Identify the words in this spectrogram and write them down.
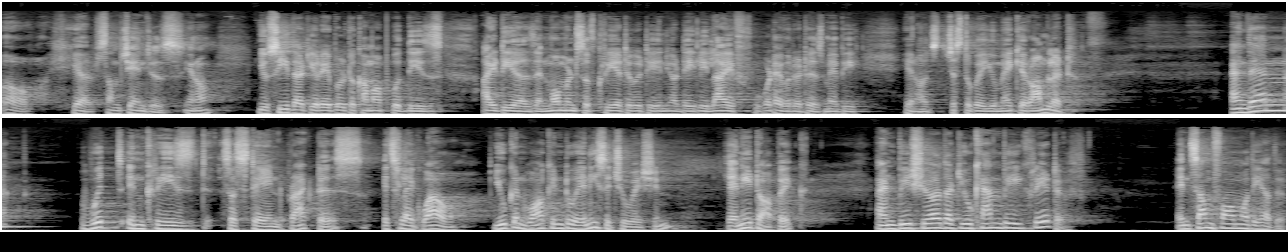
oh here some changes you know? You see that you're able to come up with these ideas and moments of creativity in your daily life whatever it is maybe you know it's just the way you make your omelette and then with increased sustained practice, it's like, wow, you can walk into any situation, any topic, and be sure that you can be creative in some form or the other.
